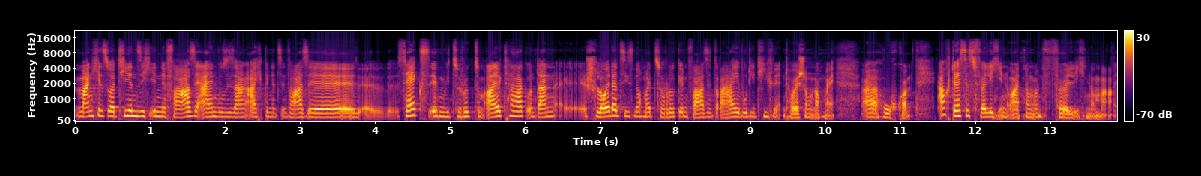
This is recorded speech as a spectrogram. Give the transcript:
manche sortieren sich in eine Phase ein, wo sie sagen, ah, ich bin jetzt in Phase 6, äh, irgendwie zurück zum Alltag und dann schleudert sie es nochmal zurück in Phase 3, wo die tiefe Enttäuschung nochmal äh, hochkommt. Auch das ist völlig in Ordnung und völlig normal.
